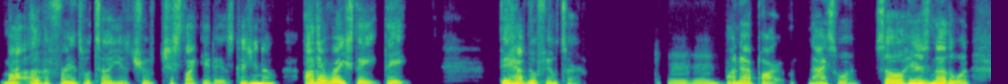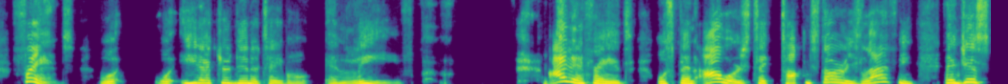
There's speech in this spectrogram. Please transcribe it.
my other friends will tell you the truth just like it is. Because you know, other race they they they have no filter hmm on that part. Nice one. So here's another one. Friends will will eat at your dinner table and leave. Island friends will spend hours take, talking stories, laughing, and just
